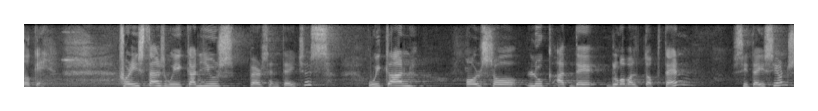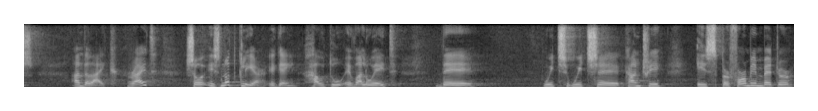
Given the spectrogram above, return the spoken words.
Okay. For instance, we can use percentages. We can also look at the global top 10 citations and the like, right? So it's not clear, again, how to evaluate the which, which uh, country is performing better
